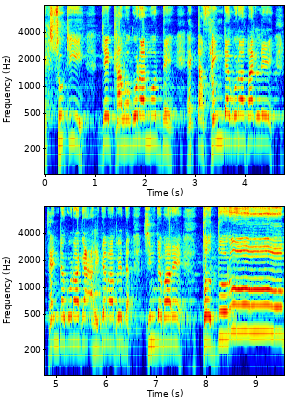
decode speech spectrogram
একশোটি যে কালো গোড়ার মধ্যে একটা সাইন্দা গোড়া থাকলে সাইন্দা গোড়াকে আলিদা বাপে চিনতে পারে। তদ্রুপ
